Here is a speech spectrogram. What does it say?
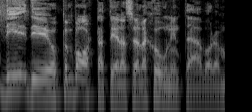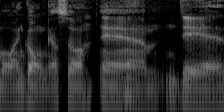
det, det, är uppenbart att deras relation inte är vad den var en gång. Alltså, eh, mm. det,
